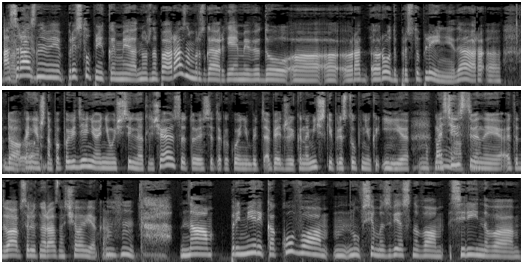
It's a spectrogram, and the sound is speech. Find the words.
А вообще. с разными преступниками нужно по-разному разговаривать? Я имею в виду э, э, роды преступлений, да? Э, да, конечно. По поведению они очень сильно отличаются. То есть это какой-нибудь, опять же, экономический преступник и ну, насильственный. Это два абсолютно разных человека. Угу. На примере какого, ну, всем известного серийного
